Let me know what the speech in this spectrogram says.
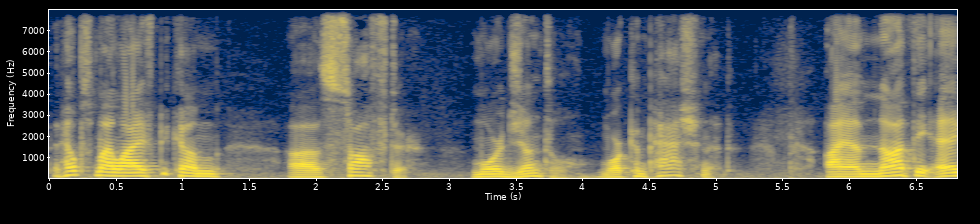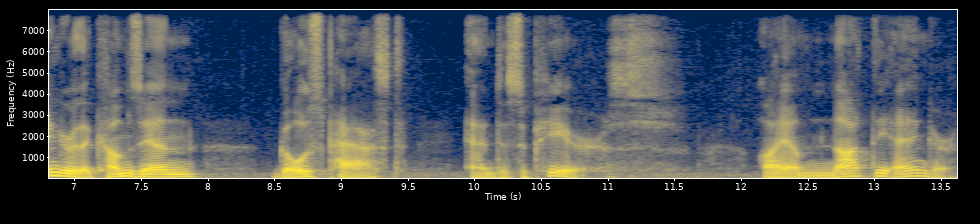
that helps my life become uh, softer, more gentle, more compassionate. I am not the anger that comes in, goes past, and disappears. I am not the anger.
